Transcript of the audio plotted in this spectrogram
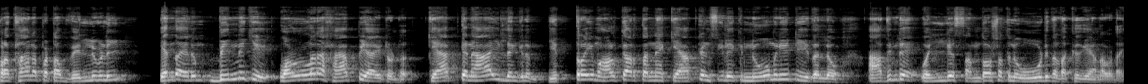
പ്രധാനപ്പെട്ട വെല്ലുവിളി എന്തായാലും ബിന്നിക്ക് വളരെ ഹാപ്പി ആയിട്ടുണ്ട്. ക്യാപ്റ്റൻ ആയില്ലെങ്കിലും ഇത്രയും ആൾക്കാർ തന്നെ ക്യാപ്റ്റൻസിയിലേക്ക് നോമിനേറ്റ് ചെയ്തല്ലോ. അതിന്റെ വലിയ സന്തോഷത്തിൽ ഓടി നടക്കുകയാണ് അവിടെ.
